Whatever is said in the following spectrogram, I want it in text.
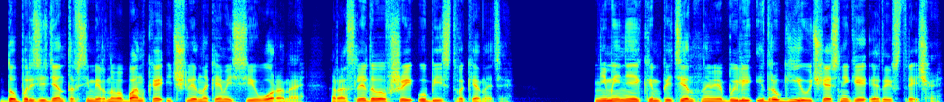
до президента Всемирного банка и члена комиссии Уоррена, расследовавшей убийство Кеннеди. Не менее компетентными были и другие участники этой встречи.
